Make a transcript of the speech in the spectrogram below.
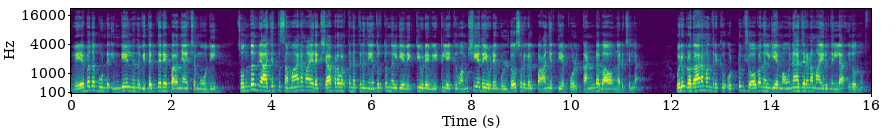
വേപത പൂണ്ട് ഇന്ത്യയിൽ നിന്ന് വിദഗ്ധരെ പറഞ്ഞയച്ച മോദി സ്വന്തം രാജ്യത്ത് സമാനമായ രക്ഷാപ്രവർത്തനത്തിന് നേതൃത്വം നൽകിയ വ്യക്തിയുടെ വീട്ടിലേക്ക് വംശീയതയുടെ ബുൾഡോസറുകൾ പാഞ്ഞെത്തിയപ്പോൾ കണ്ട ഭാവം നടിച്ചില്ല. ഒരു പ്രധാനമന്ത്രിക്ക് ഒട്ടും ശോഭ നൽകിയ മൗനാചരണമായിരുന്നില്ല ഇതൊന്നും.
